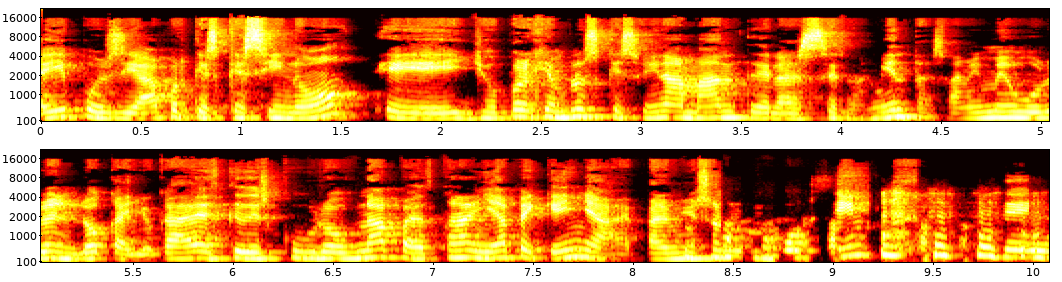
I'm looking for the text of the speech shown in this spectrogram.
ahí, pues ya, porque es que si no, eh, yo, por ejemplo, es que soy un amante de las herramientas. A mí me vuelven loca. Yo cada vez que descubro una, parezco una niña pequeña. Para mí es un unboxing.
